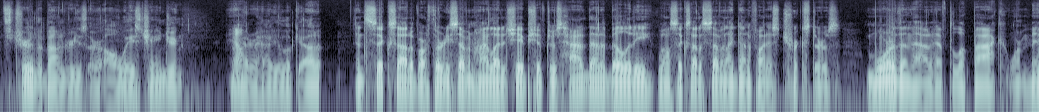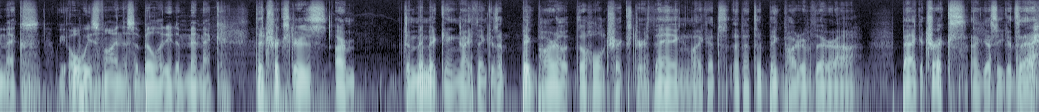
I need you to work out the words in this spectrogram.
It's true. The boundaries are always changing, Yeah. no matter how you look at it. And six out of our 37 highlighted shapeshifters had that ability. Well, six out of seven identified as tricksters. More than that, I'd have to look back, or mimics. we always find this ability to mimic. The tricksters are the mimicking. I think is a big part of the whole trickster thing. Like that's that's a big part of their uh, bag of tricks. I guess you could say.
